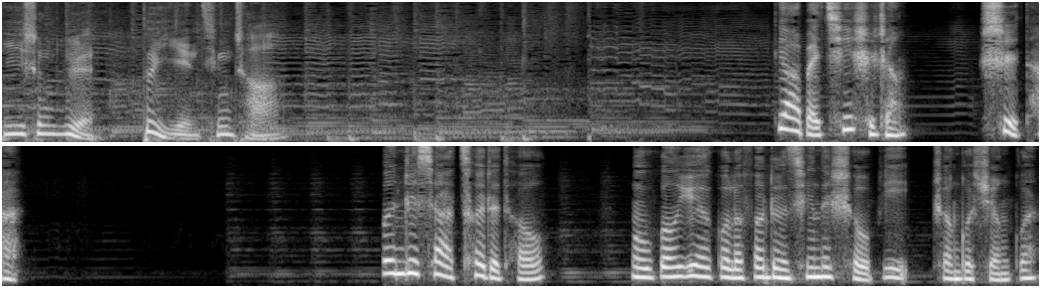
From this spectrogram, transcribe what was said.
一生月、对饮清茶。第二百七十章，试探。温之夏侧着头。目光越过了方正清的手臂，穿过玄关。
